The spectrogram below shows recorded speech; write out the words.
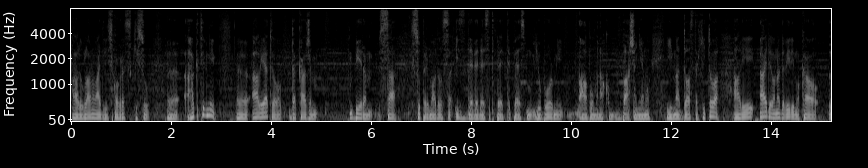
ali uglavnom ajde diskografski su uh, aktivni uh, ali eto da kažem biram sa Supermodelsa iz 95. pesmu You Bore Me album onako baš na njemu ima dosta hitova ali ajde ono da vidimo kao uh,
